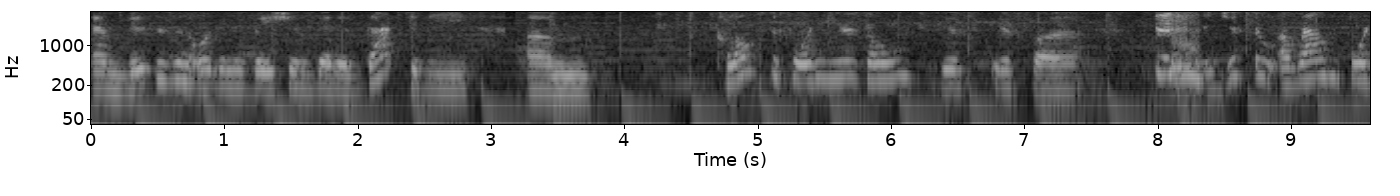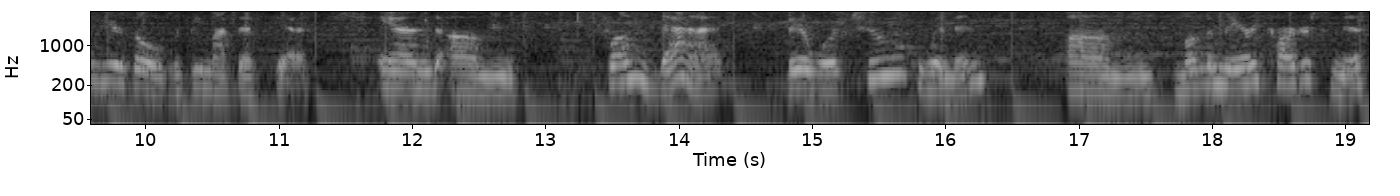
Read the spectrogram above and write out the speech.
And this is an organization that has got to be um, close to 40 years old, if, if uh, just around 40 years old would be my best guess. And um, from that, there were two women, um, Mother Mary Carter Smith,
